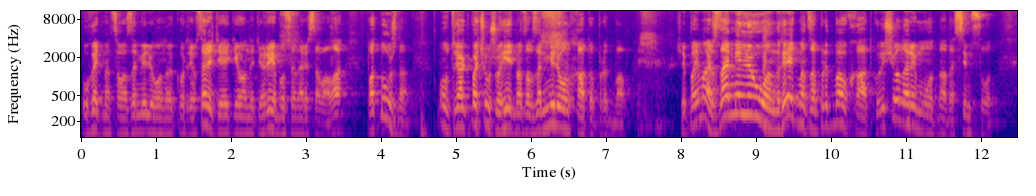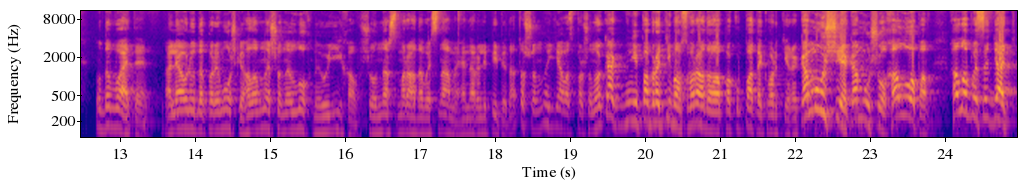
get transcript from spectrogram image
у Гетьманцева за мільйон квартир. Смотрите, які він ці ребуси нарисував, а? Потужно. Ну, як почув, що Гетьманцев за мільйон хату придбав. Чи розумієш, за мільйон Гетьманцев придбав хатку, і ще на ремонт треба 700. Ну давайте, аля до переможки. Головне, що не лох не уїхав, що наш Смарагдовий з нами, генералі Піпіт. А то що, ну я вас прошу, ну а як не побратимам Смарагдова покупати квартири? Кому ще, кому що? Холопам. Холопи сидять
